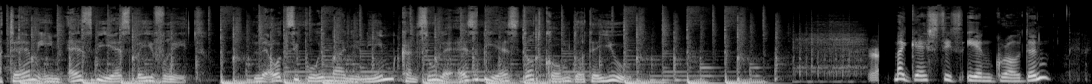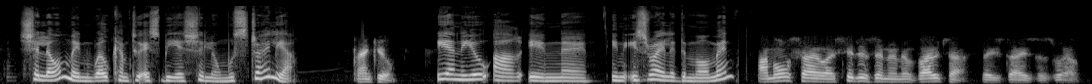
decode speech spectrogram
אתם עם SBS בעברית. לעוד סיפורים מעניינים, כנסו ל-sbs.com.au. My guest is Ian Groden. Shalom and welcome to SBS Shalom Australia. Thank you. Ian, you are in uh, in Israel at the moment. I'm also a citizen and a voter these days as well.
